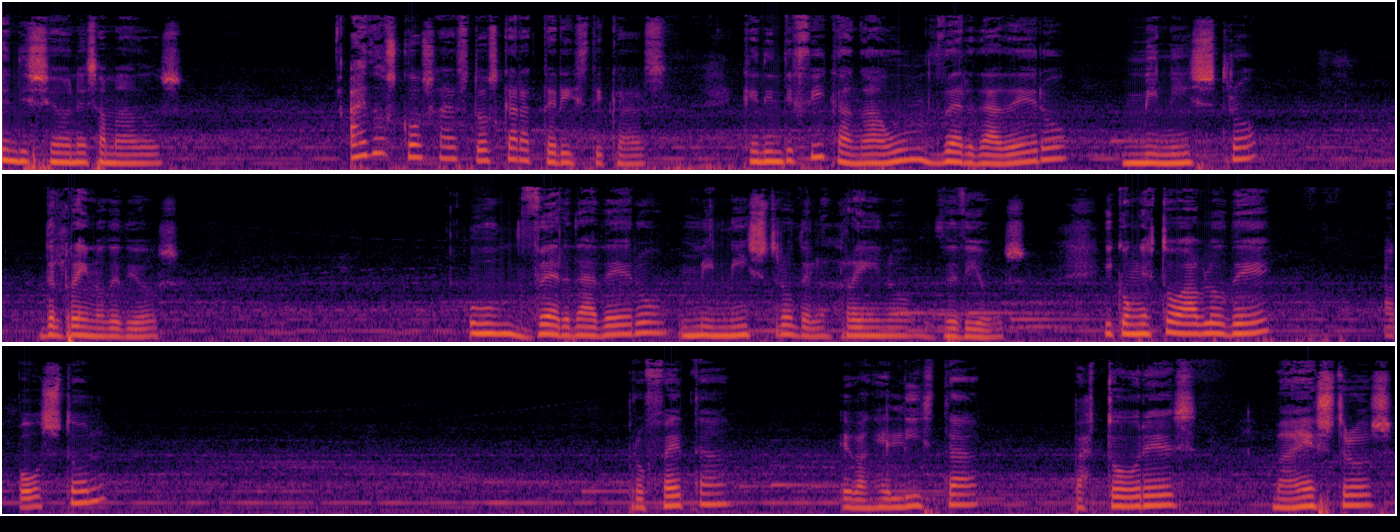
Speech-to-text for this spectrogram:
bendiciones, amados. Hay dos cosas, dos características que identifican a un verdadero ministro del reino de Dios. Un verdadero ministro del reino de Dios. Y con esto hablo de apóstol, profeta, evangelista, pastores, maestros,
